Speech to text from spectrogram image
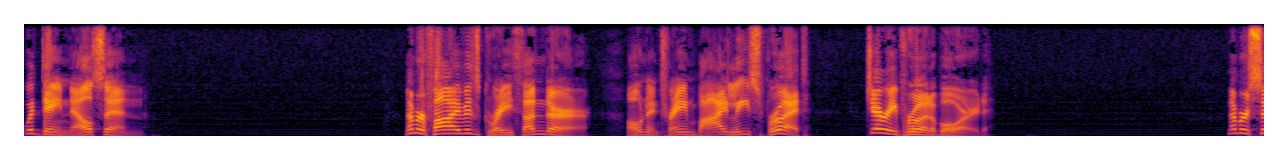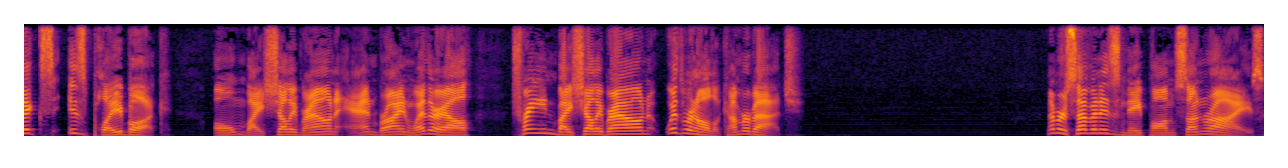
with Dane Nelson. Number five is Gray Thunder, owned and trained by Lee Pruitt, Jerry Pruitt aboard. Number six is Playbook, owned by Shelley Brown and Brian Weatherhill, trained by Shelley Brown with Ronaldo Cumberbatch. Number seven is Napalm Sunrise,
